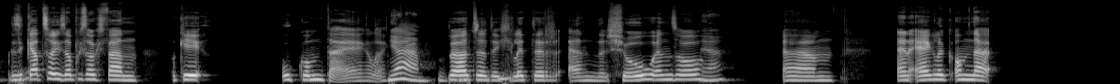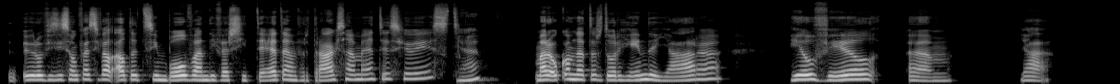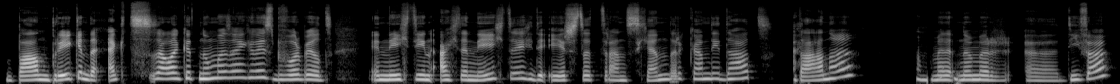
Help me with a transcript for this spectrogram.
Dus ik had zoiets opgezocht van, oké, hoe komt dat eigenlijk? Ja. Buiten de glitter en de show en zo. Ja. Ehm, en eigenlijk omdat Eurovisie Songfestival altijd symbool van diversiteit en verdraagzaamheid is geweest. Ja. Maar ook omdat er doorheen de jaren heel veel ehm, ja, baanbrekende acts, zal ik het noemen, zijn geweest. Bijvoorbeeld in 1998 de eerste transgender-kandidaat, Dana, met het nummer eh, Diva,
